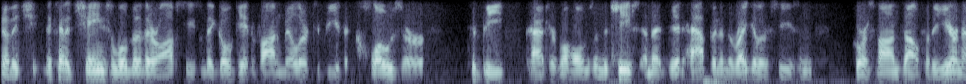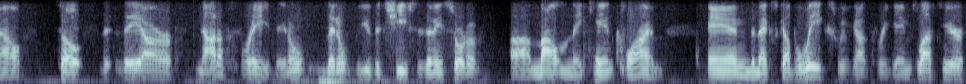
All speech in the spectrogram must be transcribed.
you know, they they kind of changed a little bit of their offseason. They go get Von Miller to be the closer to beat Patrick Mahomes and the Chiefs, and that did happen in the regular season. Of course, Von's out for the year now, so th- they are not afraid. They don't they don't view the Chiefs as any sort of uh, mountain they can't climb. And the next couple weeks, we've got three games left here.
